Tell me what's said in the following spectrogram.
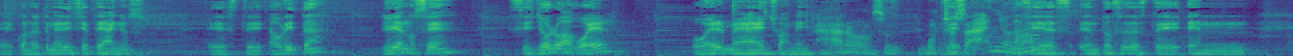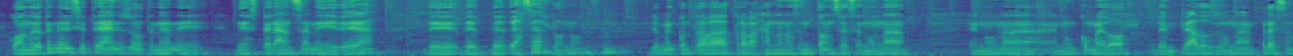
eh, cuando yo tenía 17 años, este, ahorita yo ya no sé si yo lo hago a él o él me ha hecho a mí. Claro, son muchos Sí, años, ¿no? Así es. Entonces, este, en, cuando yo tenía 17 años, yo no tenía ni, ni esperanza ni idea de, de- de- de hacerlo, ¿no? Yo me encontraba trabajando en ese entonces en una, en una, en un comedor de empleados de una empresa,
